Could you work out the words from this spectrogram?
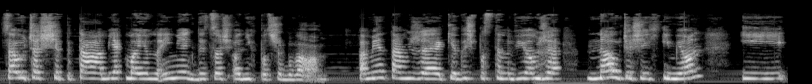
cały czas się pytałam, jak mają na imię, gdy coś od nich potrzebowałam. Pamiętam, że kiedyś postanowiłam, że nauczę się ich imion i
